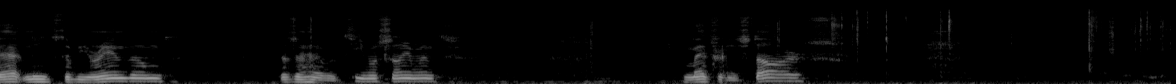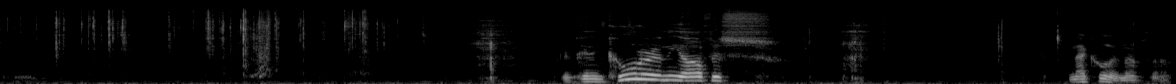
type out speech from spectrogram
That needs to be randomed. Doesn't have a team assignment. Metric stars. It's getting cooler in the office. Not cool enough though.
